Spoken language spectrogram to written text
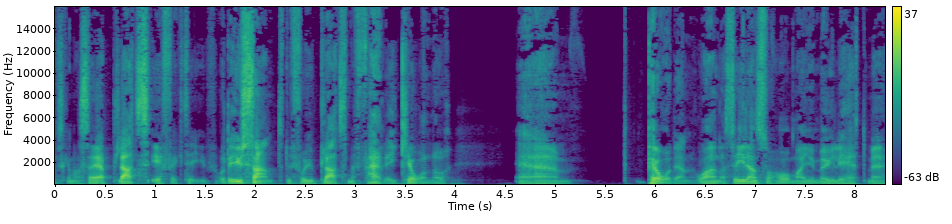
ska man säga, platseffektiv. Och det är ju sant, du får ju plats med färre ikoner. eh, på den. Å andra sidan så har man ju möjlighet med,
